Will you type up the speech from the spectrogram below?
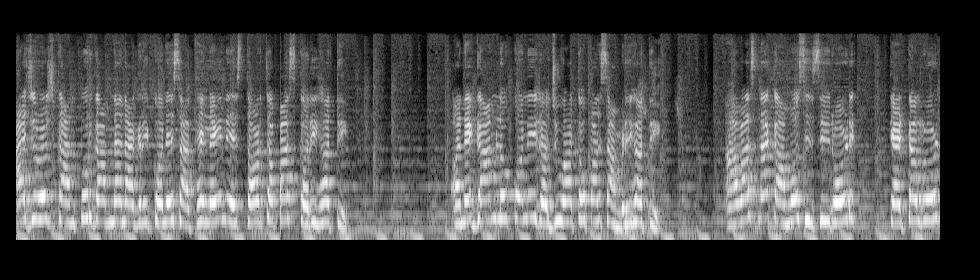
આજ રોજ કાનપુર ગામના નાગરિકોને સાથે લઈને સ્થળ તપાસ કરી હતી અને ગામ લોકોની રજૂઆતો પણ સાંભળી હતી. આવાસના કામો સીસી રોડ, કેટલ રોડ,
